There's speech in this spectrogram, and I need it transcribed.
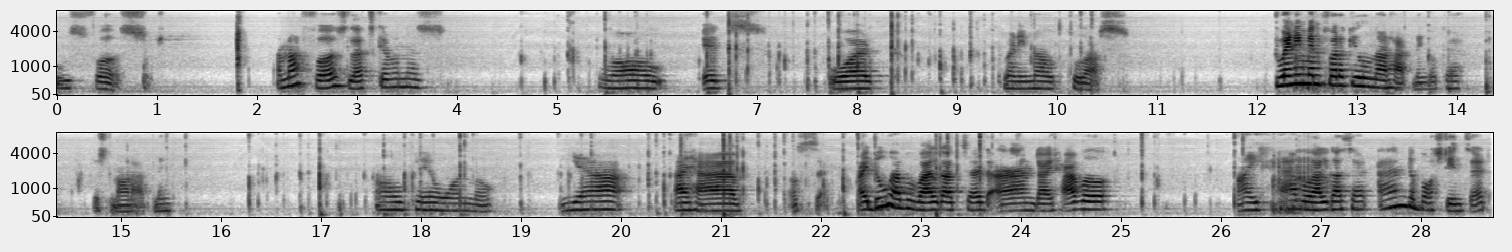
who's first. I'm not first. Let's give him his. Well, it's worth 20 mil plus. 20 mil for a kill, not happening, okay? Just not happening. I'll one mil. Yeah, I have a set. I do have a Valguard set and I have a I have a Valguard set and a Boston set,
